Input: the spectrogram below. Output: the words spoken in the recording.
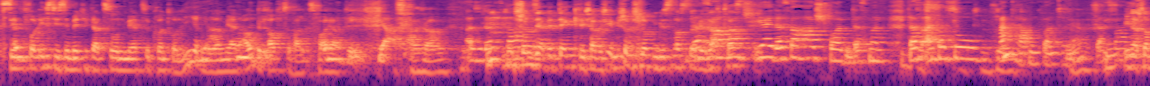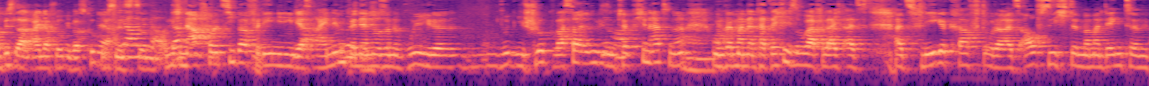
sinnvoll ist, diese Medikation mehr zu kontrollieren ja, oder mehr ein Auge drauf zu halten. Das war ja, ja. Das war ja also das war schon sehr bedenklich, habe ich eben schon schlucken müssen, was du gesagt hast. Ja, das war haarsträubend, dass man das, das einfach so, handhaben konnte. Ja, das war wie das so ein bisschen einer Flug übers Kuckucksnest. Ja, genau. Nicht nachvollziehbar für denjenigen, der es einnimmt, wenn er nur so eine brühige einen Schluck Wasser irgendwie so ein Töpfchen hat. Ne? Und wenn man dann tatsächlich sogar vielleicht als, als Pflegekraft oder als Aufsicht, wenn man denkt, ähm,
